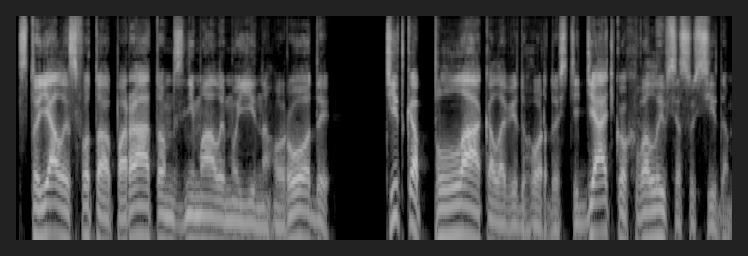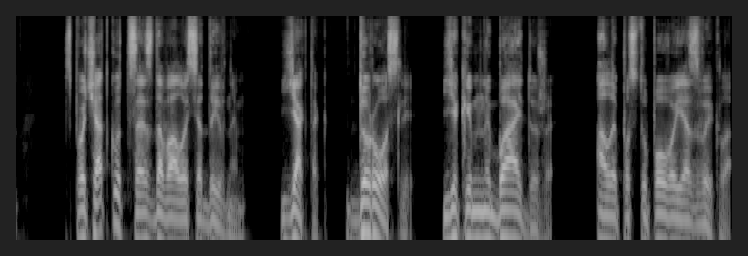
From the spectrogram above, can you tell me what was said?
стояли з фотоапаратом, знімали мої нагороди. Тітка плакала від гордості, дядько хвалився сусідам. Спочатку це здавалося дивним. Як так? Дорослі, яким не байдуже. Але поступово я звикла.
